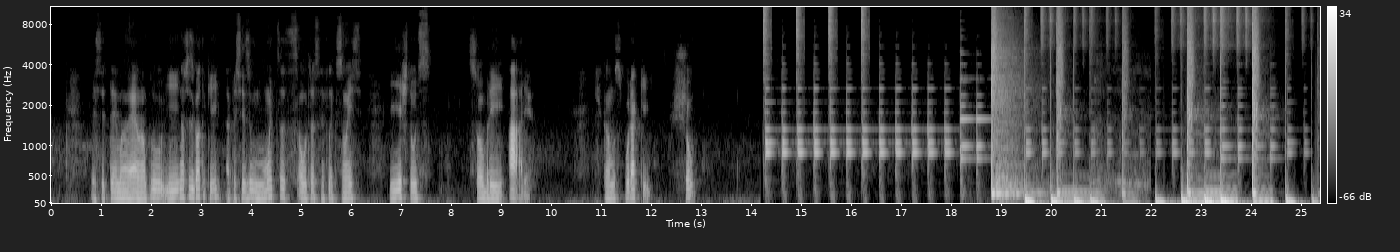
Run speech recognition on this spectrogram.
Esse tema é amplo e não se esgota aqui. É preciso muitas outras reflexões e estudos sobre a área. Ficamos por aqui. Show!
